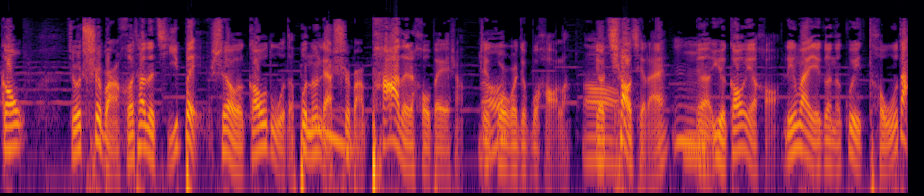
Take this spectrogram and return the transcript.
高，就是翅膀和它的脊背是要有高度的，不能俩翅膀趴在这后背上，这蝈蝈就不好了，哦要翘起来，嗯呃，越高越好。另外一个呢，贵头大，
